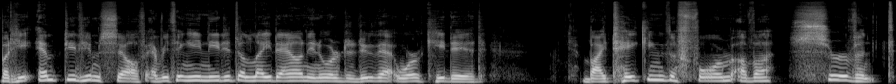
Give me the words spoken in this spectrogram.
But he emptied himself. Everything he needed to lay down in order to do that work, he did. By taking the form of a servant,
